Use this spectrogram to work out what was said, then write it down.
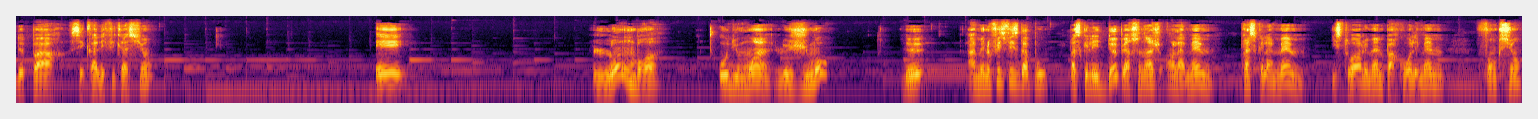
de par ses qualifications, et l'ombre, ou du moins le jumeau, de Amenophis fils d'Apou. Parce que les deux personnages ont la même presque la même histoire, le même parcours, les mêmes fonctions.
